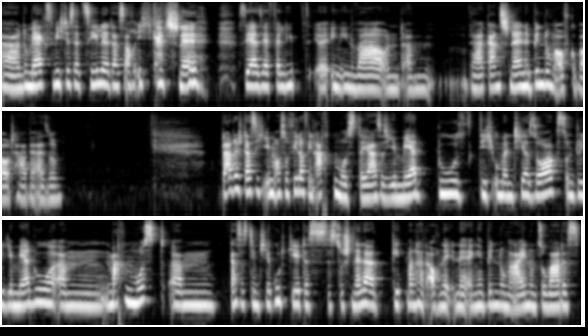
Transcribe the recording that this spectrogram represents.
du merkst, wie ich das erzähle, dass auch ich ganz schnell sehr, sehr verliebt äh, in ihn war und ähm, da ganz schnell eine Bindung aufgebaut habe. Also dadurch, dass ich eben auch so viel auf ihn achten musste, ja, also je mehr du dich um ein Tier sorgst und du, je mehr du ähm, machen musst, ähm, dass es dem Tier gut geht, desto schneller geht man halt auch eine, eine enge Bindung ein und so war das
